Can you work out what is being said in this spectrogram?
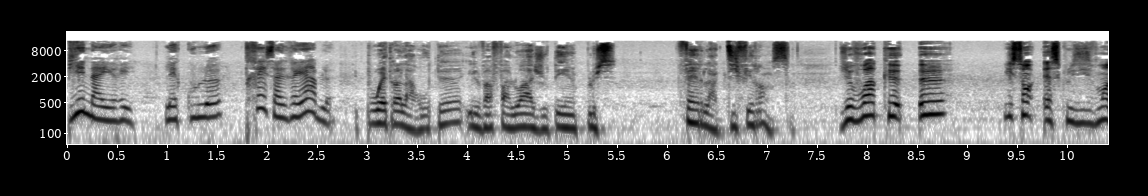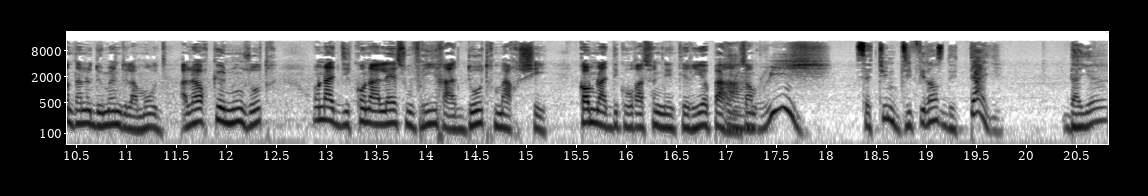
bien aéré. Les couleurs très agréables. Pour être à la hauteur, il va falloir ajouter un plus. Faire la différence. Je vois que eux, ils sont exclusivement dans le domaine de la mode, alors que nous autres, on a dit qu'on allait s'ouvrir à d'autres marchés, comme la décoration de l'intérieur par ah exemple. Oui, c'est une différence de taille. D'ailleurs,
